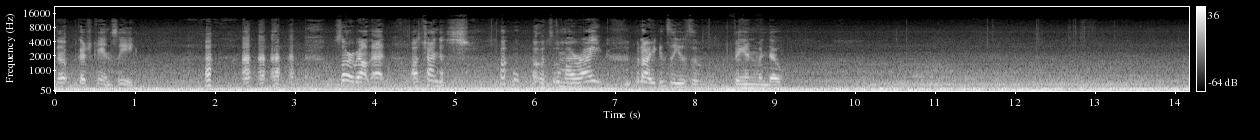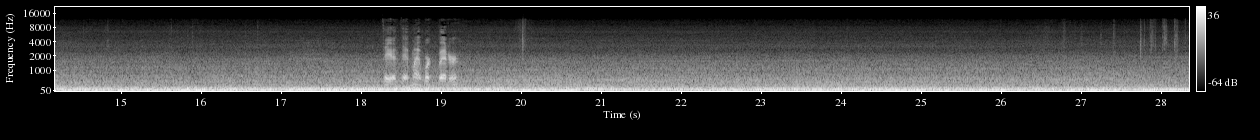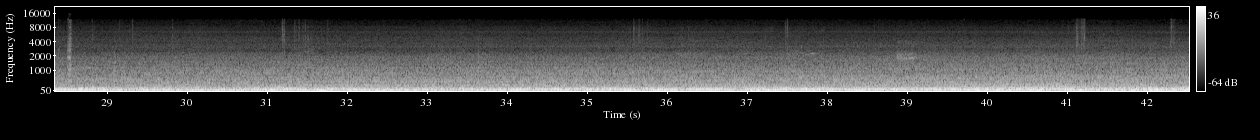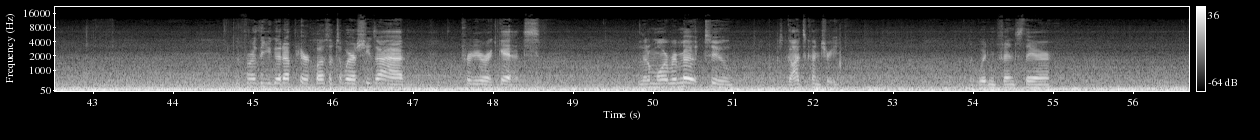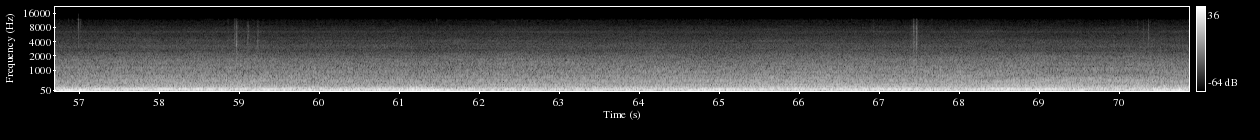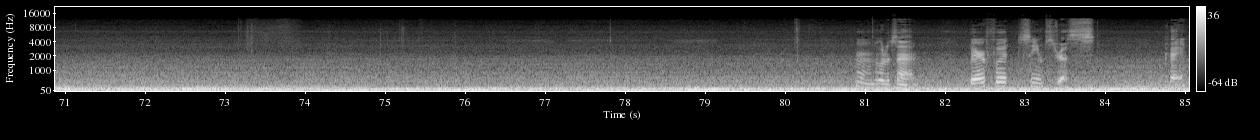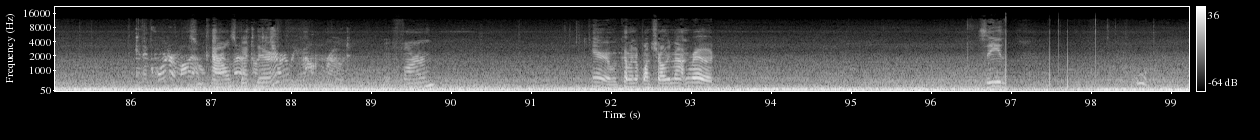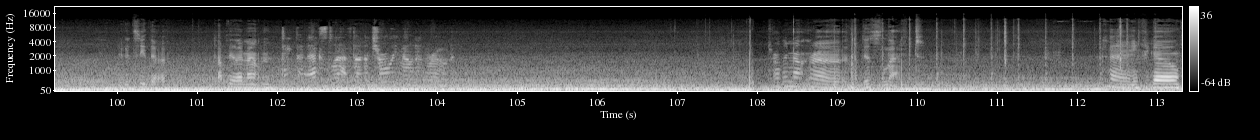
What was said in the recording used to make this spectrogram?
Nope, because you can't see. Sorry about that. I was trying to I was on my right, all you can see the van window. There, that might work better. You get up here, closer to where she's at, prettier it gets. A little more remote too. It's God's country. The wooden fence there. Hmm, what is that? Barefoot seamstress. Okay. In a quarter mile, Some cows back there. Charlie Mountain Road. A farm. Here, we're coming up on Charlie Mountain Road. See? Ooh. You can see the top of the other mountain. Take the next left onto Charlie Mountain Road. Charlie Mountain Road, this left. Okay, if you go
